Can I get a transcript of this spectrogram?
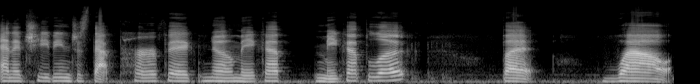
and achieving just that perfect no makeup makeup look. But wow.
